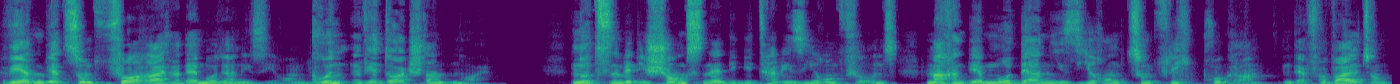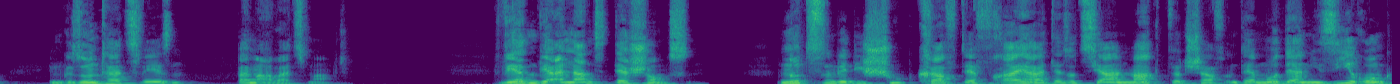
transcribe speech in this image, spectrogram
Werden wir zum Vorreiter der Modernisierung. Gründen wir Deutschland neu. Nutzen wir die Chancen der Digitalisierung für uns. Machen wir Modernisierung zum Pflichtprogramm in der Verwaltung, im Gesundheitswesen, beim Arbeitsmarkt. Werden wir ein Land der Chancen. Nutzen wir die Schubkraft der Freiheit, der sozialen Marktwirtschaft und der Modernisierung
